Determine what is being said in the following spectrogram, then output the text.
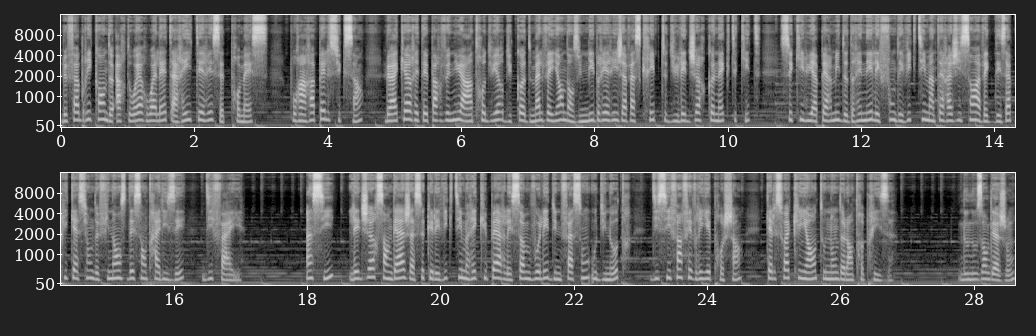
le fabricant de hardware Wallet a réitéré cette promesse, pour un rappel succinct, le hacker était parvenu à introduire du code malveillant dans une librairie JavaScript du Ledger Connect Kit, ce qui lui a permis de drainer les fonds des victimes interagissant avec des applications de finances décentralisées, DeFi. Ainsi, Ledger s'engage à ce que les victimes récupèrent les sommes volées d'une façon ou d'une autre, d'ici fin février prochain, qu'elles soient clientes ou non de l'entreprise. Nous nous engageons,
